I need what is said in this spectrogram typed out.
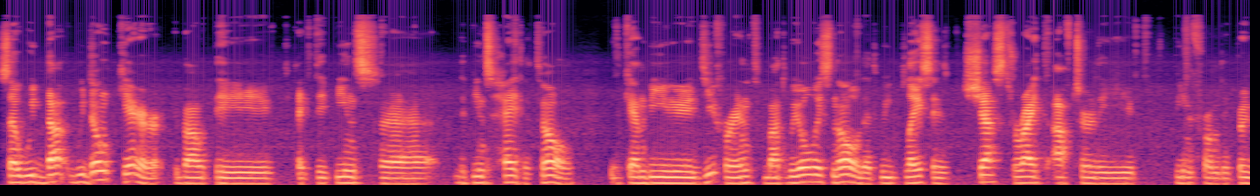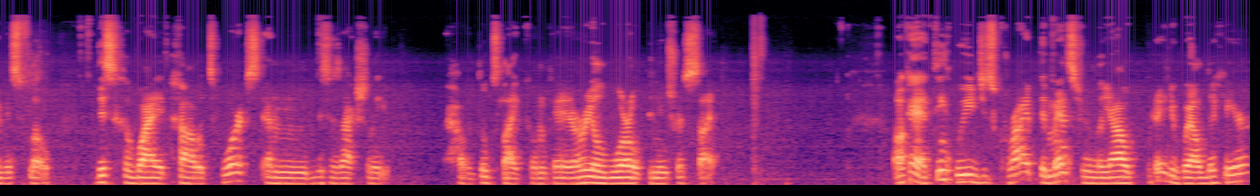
So we don't we don't care about the like the pins uh, the pins height at all. It can be different, but we always know that we place it just right after the pin from the previous flow. This is why how it works, and this is actually how it looks like on the real world Pinterest site. Okay, I think we described the Mansory layout pretty well here.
